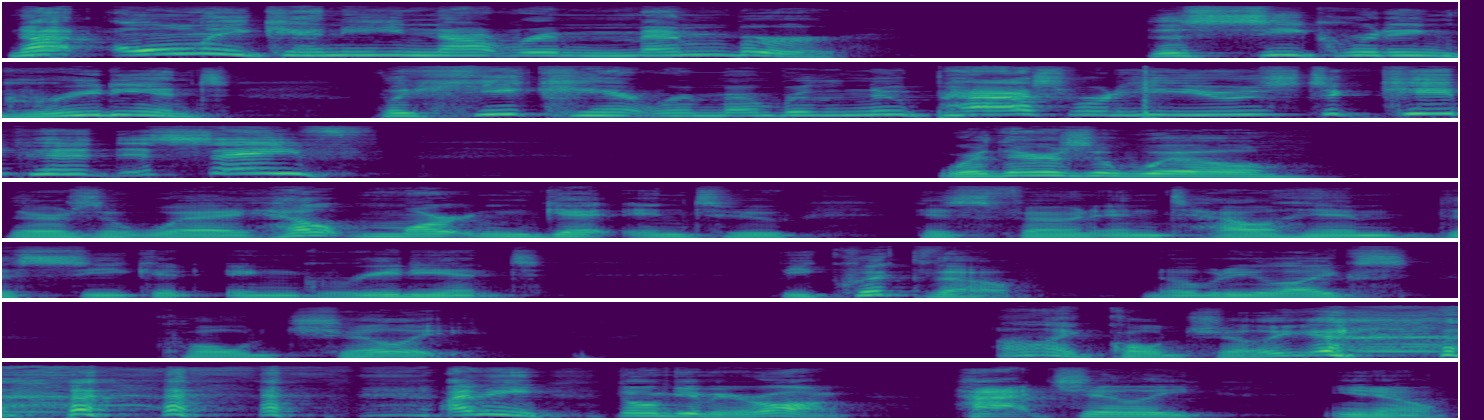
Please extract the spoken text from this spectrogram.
Not only can he not remember the secret ingredient, but he can't remember the new password he used to keep it safe. Where there's a will, there's a way. Help Martin get into his phone and tell him the secret ingredient. Be quick though. Nobody likes cold chili. I like cold chili. I mean, don't get me wrong. Hot chili, you know,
